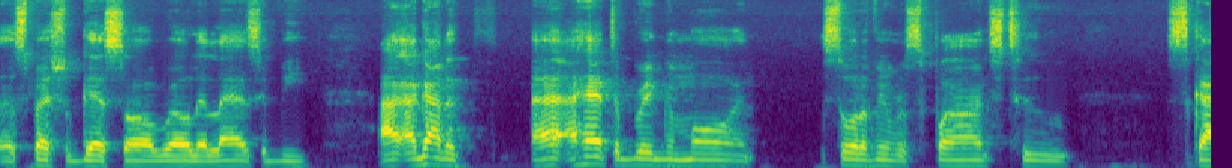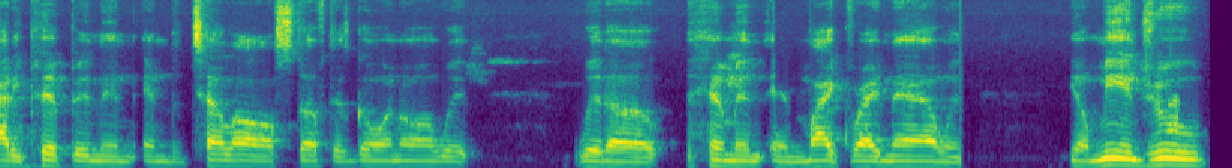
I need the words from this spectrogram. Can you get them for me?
a special guest on Roland Lazenby. I, I got to, I, I, had to bring him on, sort of in response to Scottie Pippen and, and the tell-all stuff that's going on with with uh him and, and Mike right now, and you know, me and Drew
